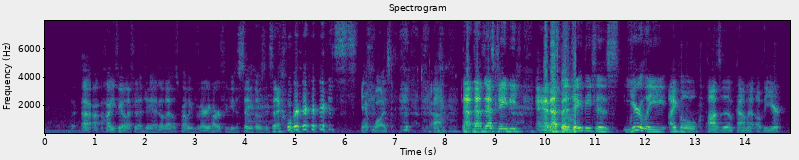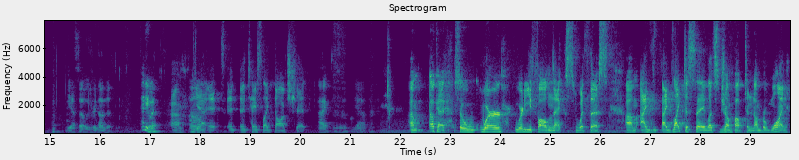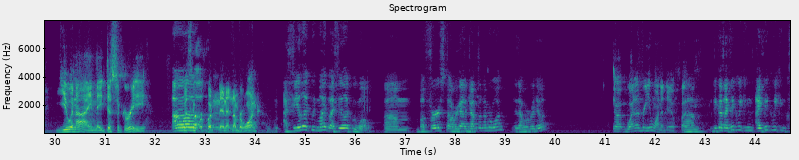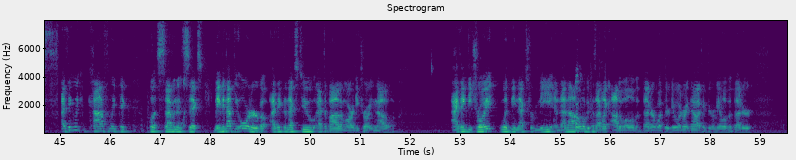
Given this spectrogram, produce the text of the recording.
Uh, uh, how you feel after that, Jay? I know that was probably very hard for you to say those exact words. it was. Um, That, that that's Jay Beach, and that's been Jay Beach's yearly Eichel positive comment of the year. Yes, that was redundant. Anyway, um, Um, yeah, it, it it tastes like dog shit. I yeah. Um, okay, so where where do you fall next with this? Um, I'd I'd like to say let's jump up to number one. You and I may disagree with who we're Uh, putting in at number one. I feel like we might, but I feel like we won't. Um, but first, are we gonna jump to number one? Is that what we're doing? Uh, whatever you want to do, but Um, because I think we can. I think we can. I think we can confidently pick put seven and six. Maybe not the order, but I think the next two at the bottom are Detroit and Ottawa. I think Detroit would be next for me, and then Ottawa because I like Ottawa a little bit better. What they're doing right now, I think they're gonna be a little bit better.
